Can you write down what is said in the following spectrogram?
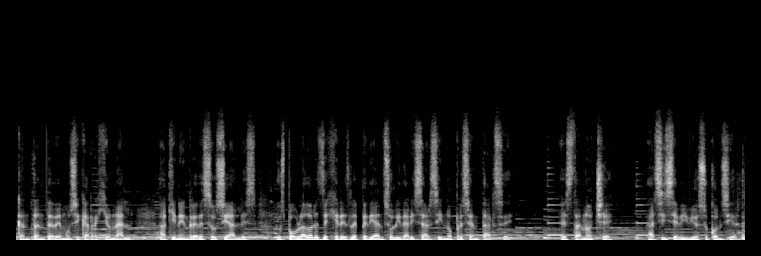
cantante de música regional, a quien en redes sociales los pobladores de Jerez le pedían solidarizarse y no presentarse. Esta noche, así se vivió su concierto.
